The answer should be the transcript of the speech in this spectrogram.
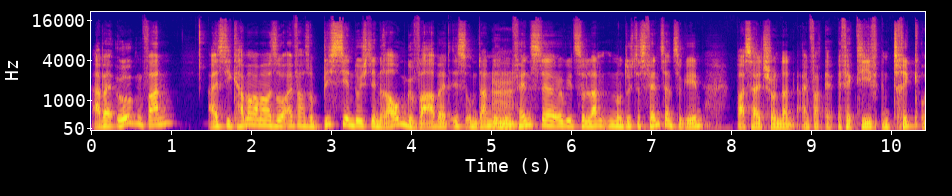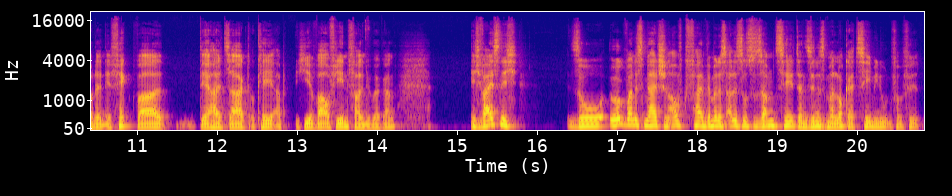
aber irgendwann als die Kamera mal so einfach so ein bisschen durch den Raum gewabert ist, um dann mhm. in ein Fenster irgendwie zu landen und durch das Fenster zu gehen, was halt schon dann einfach e-, effektiv ein Trick oder ein Effekt war, der halt sagt, okay, ab hier war auf jeden Fall ein Übergang. Ich weiß nicht, so irgendwann ist mir halt schon aufgefallen, wenn man das alles so zusammenzählt, dann sind es mal locker zehn Minuten vom Film.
